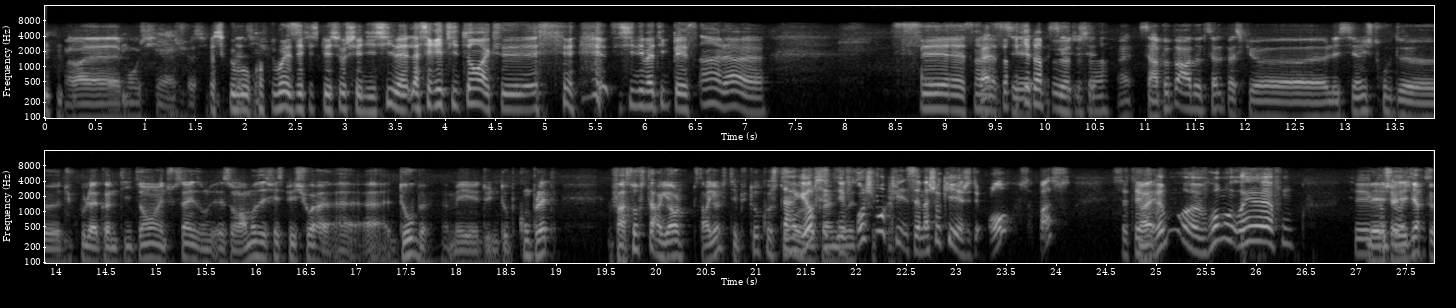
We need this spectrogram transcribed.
euh, Ouais, moi aussi, ouais, je suis assez. Parce que bon, quand tu vois les effets spéciaux chez DC, la, la série Titan avec ses, ses- ses cinématiques PS1, là, euh, c'est, ça, Ouais, ça c'est- m'inquiète un peu, c'est- tout c'est- ça. ouais. C'est un peu paradoxal parce que euh, les séries, je trouve, de, du coup, la comme Titan et tout ça, elles ont, elles ont vraiment des effets spéciaux à, à- à daube, mais d'une daube complète. Enfin, sauf Stargirl. Stargirl, c'était plutôt costaud. Stargirl, euh, c'était franchement, ça m'a choqué. J'étais, oh, ça passe. C'était Ouais. vraiment, euh, vraiment, ouais, ouais, à fond. Mais j'allais dire que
